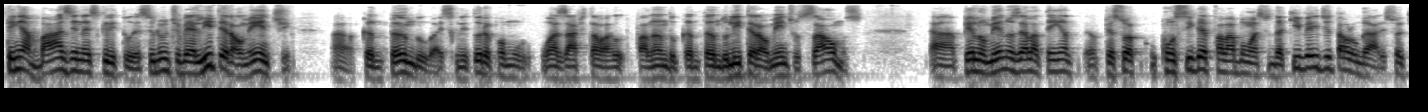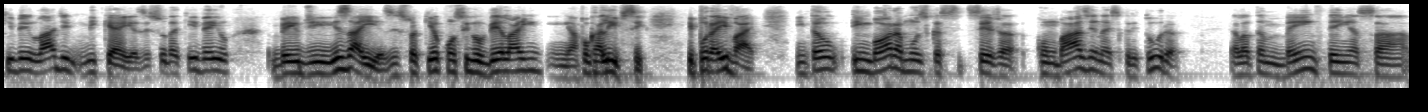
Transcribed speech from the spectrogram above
tem a base na escritura. Se não tiver literalmente ah, cantando a escritura, como o Azaf estava falando, cantando literalmente os salmos, ah, pelo menos ela tenha, a pessoa consiga falar, bom, isso daqui veio de tal lugar, isso aqui veio lá de Miqueias, isso daqui veio, veio de Isaías, isso aqui eu consigo ver lá em, em Apocalipse, e por aí vai. Então, embora a música seja com base na escritura, ela também tem essa,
